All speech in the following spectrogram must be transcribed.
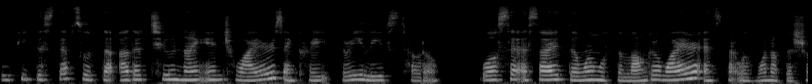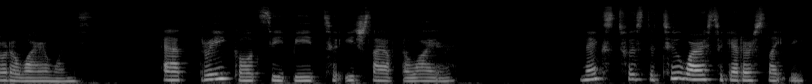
Repeat the steps with the other two 9-inch wires and create 3 leaves total. We'll set aside the one with the longer wire and start with one of the shorter wire ones. Add 3 gold seed beads to each side of the wire. Next, twist the two wires together slightly.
